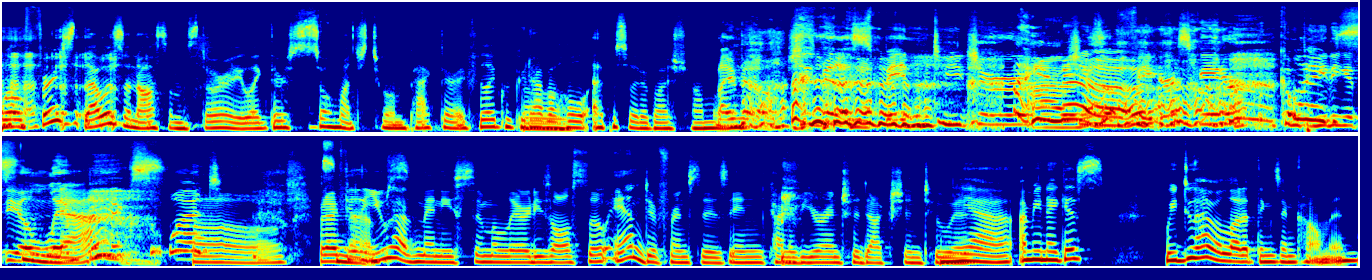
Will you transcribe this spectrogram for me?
well, first, that was an awesome story. Like, there's so much to unpack there. I feel like we could have a whole episode about Shamla. I know. She's been a spin teacher. She's a figure skater competing at the Olympics. What? oh, but I feel like you have many similarities also and differences in kind of your introduction to it. Yeah, I mean, I guess we do have a lot of things in common.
